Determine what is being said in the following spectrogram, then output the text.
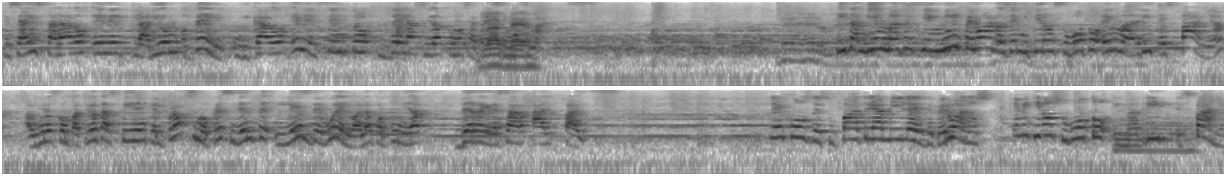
que se ha instalado en el Clarion Hotel, ubicado en el centro de la ciudad, como se aprecia en las imágenes. Y también más de 100.000 peruanos ya emitieron su voto en Madrid, España. Algunos compatriotas piden que el próximo presidente les devuelva la oportunidad de regresar al país. Lejos de su patria, miles de peruanos emitieron su voto en Madrid, España.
